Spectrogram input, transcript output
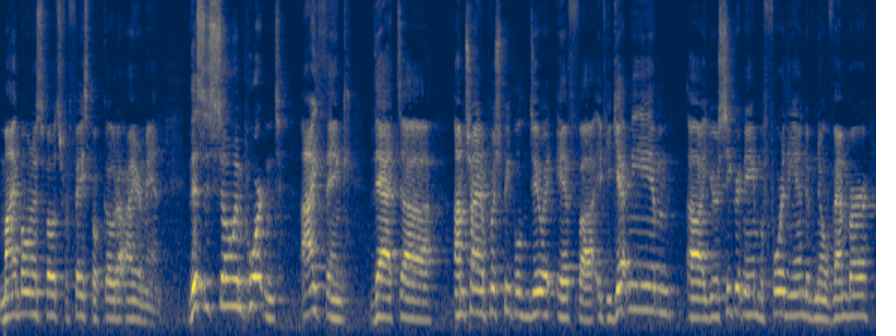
my bonus votes for Facebook go to Iron Man. This is so important, I think, that uh, I'm trying to push people to do it. If uh, if you get me in, uh, your secret name before the end of November,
